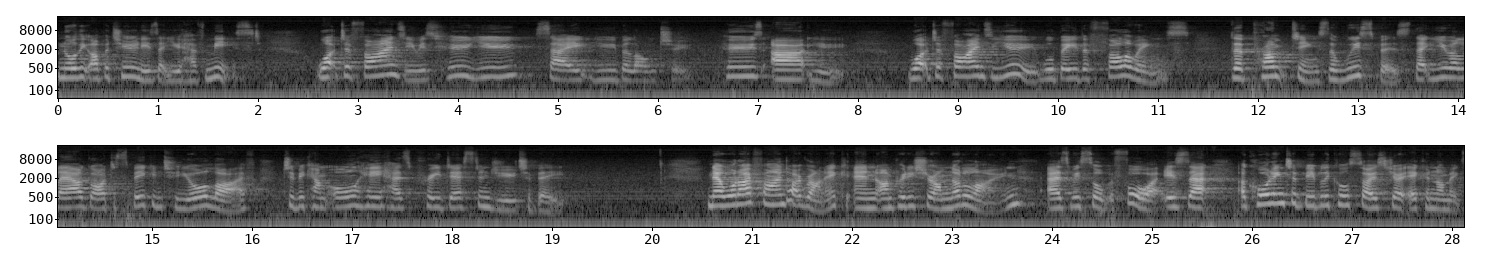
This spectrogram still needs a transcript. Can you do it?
nor the opportunities that you have missed. What defines you is who you say you belong to. Whose are you? What defines you will be the followings, the promptings, the whispers that you allow God to speak into your life to become all He has predestined you to be. Now, what I find ironic, and I'm pretty sure I'm not alone, as we saw before, is that according to biblical socio-economics,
